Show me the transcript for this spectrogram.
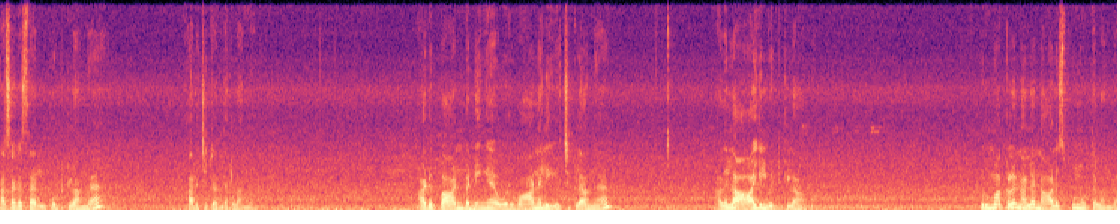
கசகசால் போட்டுக்கலாங்க. அரைச்சிட்டு வந்துடலாங்க அடுப்பை ஆன் பண்ணிங்க ஒரு வானலி வச்சுக்கலாங்க. அதில் ஆயில் விட்டுக்கலாம். குருமாக்களை நல்லா நாலு ஸ்பூன் ஊற்றலாங்க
